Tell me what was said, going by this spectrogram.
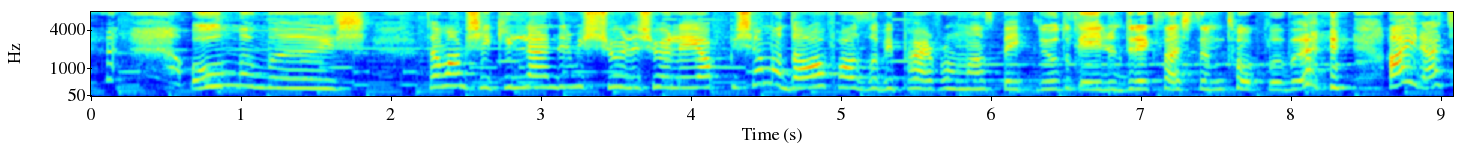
olmamış. Tamam şekillendirmiş şöyle şöyle yapmış ama daha fazla bir performans bekliyorduk. Eylül direkt saçlarını topladı. Hayır aç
